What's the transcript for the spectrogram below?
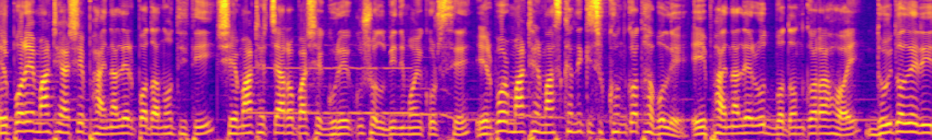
এরপরে মাঠে আসে ফাইনালের প্রধান অতিথি। সে মাঠের চারপাশে ঘুরে কুশল বিনিময় করছে। এরপর মাঠের মাঝখানে কিছুক্ষণ কথা বলে এই ফাইনালের উদ্বোধন করা হয় দুই দলেরই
